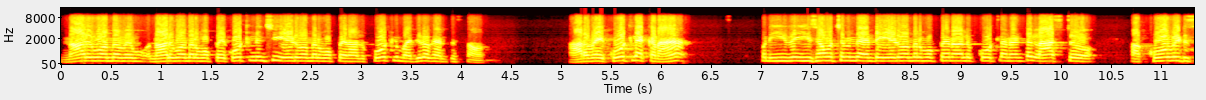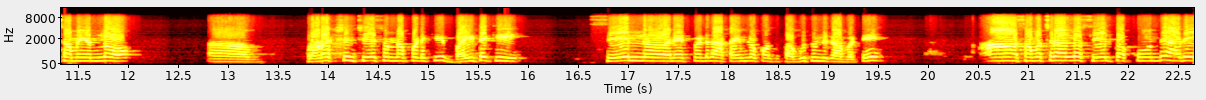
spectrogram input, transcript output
నాలుగు వందల నాలుగు వందల ముప్పై కోట్ల నుంచి ఏడు వందల ముప్పై నాలుగు కోట్ల మధ్యలో కనిపిస్తా ఉంది. అరవై కోట్లు ఎక్కడ? పోనీ ఈ ఈ సంవత్సరం అంటే ఏడు వందల ముప్పై నాలుగు కోట్లు అని అంటే లాస్ట్ ఆ కోవిడ్ సమయంలో ప్రొడక్షన్ చేసి ఉన్నప్పటికీ బయటకి సేల్ అనేటువంటిది ఆ టైంలో కొంత తగ్గుతుంది కాబట్టి ఆ సంవత్సరాల్లో సేల్ తక్కువ ఉంది. అది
